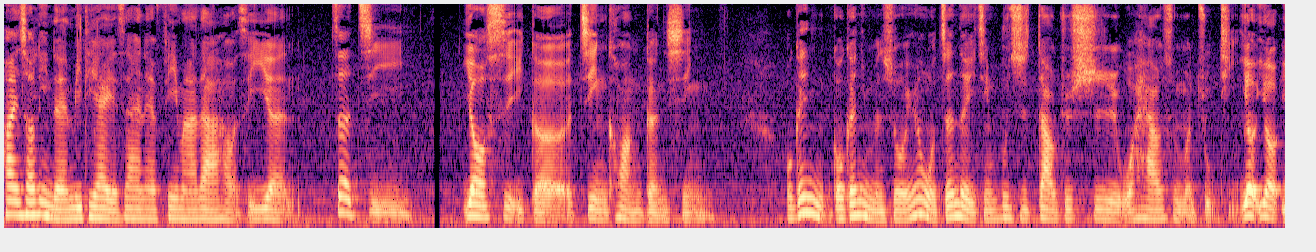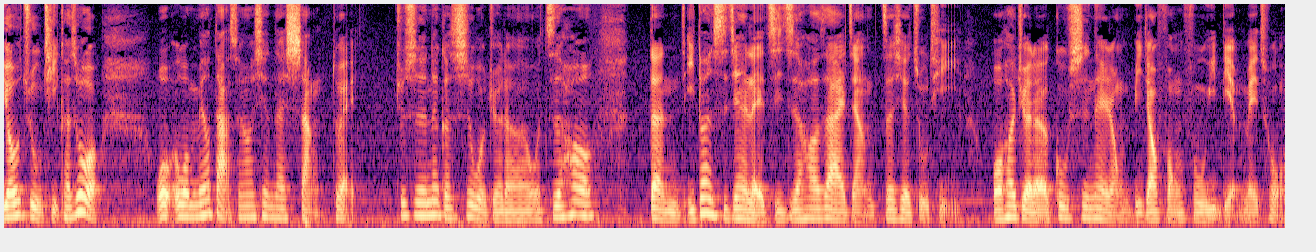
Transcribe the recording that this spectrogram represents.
欢迎收听你的 MBTI 也是 INFP 吗？大家好，我是伊恩。这集又是一个近况更新。我跟你我跟你们说，因为我真的已经不知道，就是我还有什么主题，有有有主题，可是我我我没有打算要现在上。对，就是那个是我觉得我之后等一段时间累积之后再来讲这些主题，我会觉得故事内容比较丰富一点，没错。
